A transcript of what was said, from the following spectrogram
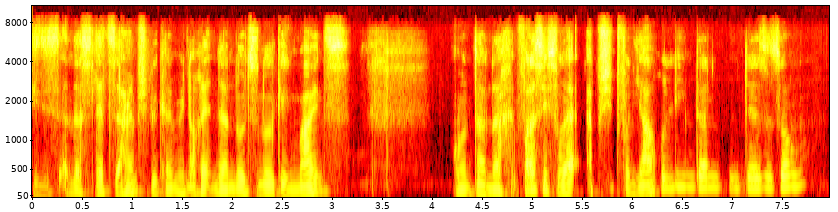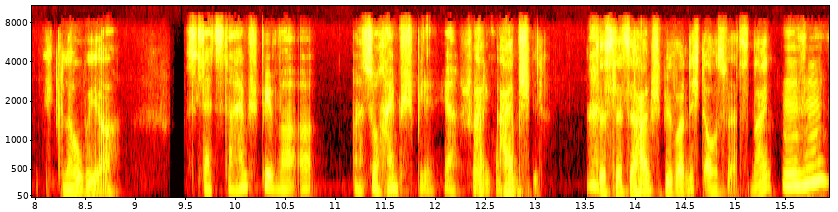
Dieses, an das letzte Heimspiel kann ich mich noch erinnern, 0 zu 0 gegen Mainz. Und danach, war es nicht sogar Abschied von Jarolin dann in der Saison? Ich glaube ja. Das letzte Heimspiel war, äh, ach so, Heimspiel, ja, Entschuldigung. Heimspiel. Das letzte Heimspiel war nicht auswärts, nein. Mhm.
